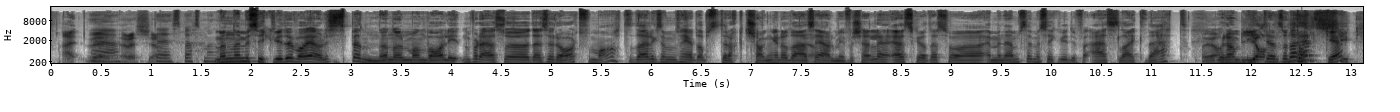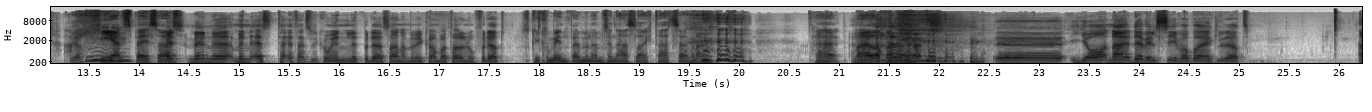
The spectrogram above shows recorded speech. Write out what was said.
Nei, Ja, jeg vet ikke. Det er spørsmålet. Men uh, musikkvideoer var jævlig spennende når man var liten, for det er så, det er så rart format. Det er liksom en helt abstrakt sjanger, og det er så jævlig mye forskjellig. Jeg husker at jeg så Eminems musikkvideo for Ass Like That, oh, ja. hvor han blir Ja, til en sånn dokke. er helt. Ja. Helt space Men, ass. men, uh, men jeg, jeg tenkte vi skulle komme inn litt på det senere, men vi kan bare ta det nå. Fordi at Skal vi komme inn på Eminems Ass Like That senere? Nei da, men uh, eh, Ja, nei, det jeg vil si, var bare egentlig det at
